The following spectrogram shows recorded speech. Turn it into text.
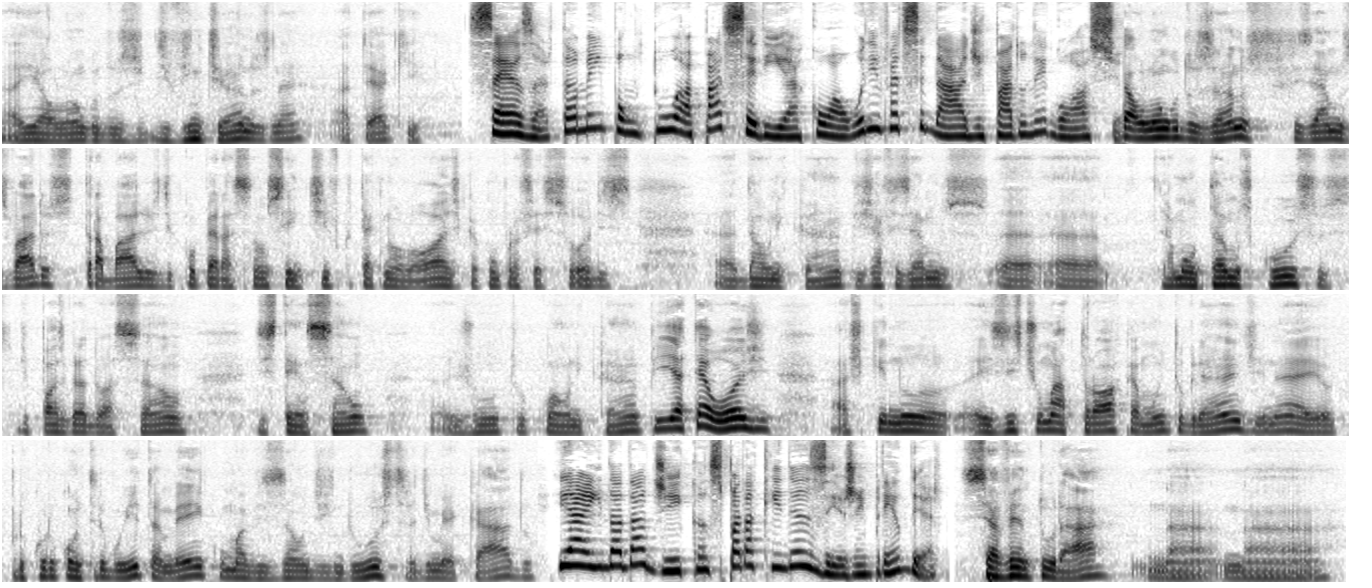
aí ao longo dos, de 20 anos, né, até aqui. César também pontua a parceria com a universidade para o negócio. Ao longo dos anos, fizemos vários trabalhos de cooperação científico-tecnológica com professores uh, da Unicamp, já fizemos, uh, uh, já montamos cursos de pós-graduação, de extensão junto com a Unicamp e até hoje acho que no, existe uma troca muito grande, né? Eu procuro contribuir também com uma visão de indústria, de mercado. E ainda dá dicas para quem deseja empreender. Se aventurar na, na,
